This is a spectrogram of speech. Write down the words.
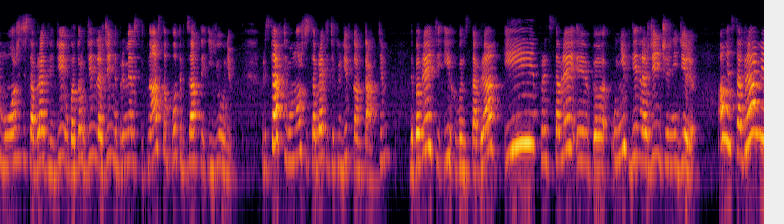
можете собрать людей, у которых день рождения, например, с 15 по 30 июня. Представьте, вы можете собрать этих людей ВКонтакте, добавляете их в Инстаграм и представляете, э, э, у них день рождения через неделю. А в Инстаграме,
